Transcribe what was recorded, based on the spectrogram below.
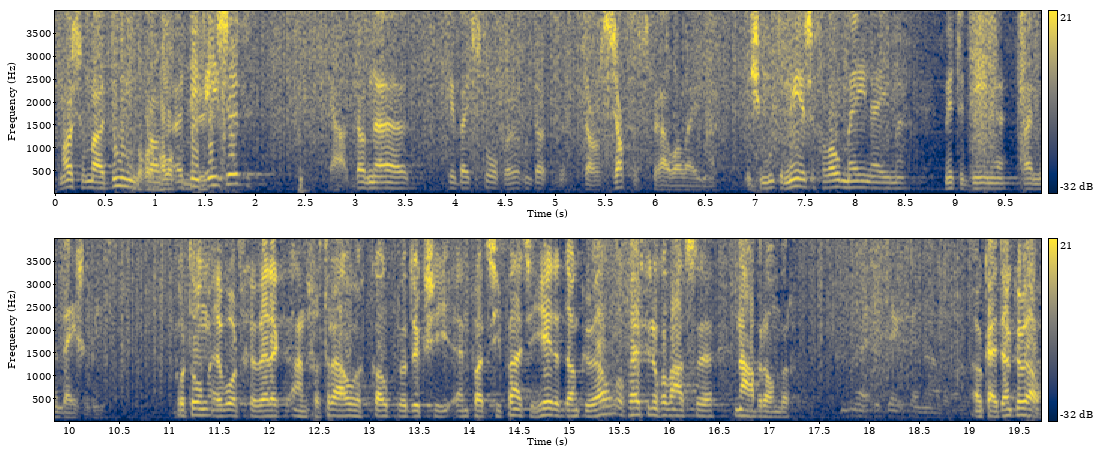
Maar als we maar doen van, dit is het. Ja, dan eh, kun je een beetje stoppen. Want dat- dan zakt het vertrouwen alleen maar. Dus je moet de mensen gewoon meenemen met de dingen waar je mee bezig bent. Kortom, er wordt gewerkt aan vertrouwen, co-productie en participatie. Heren, dank u wel. Of heeft u nog een laatste nabrander? Nee, ik denk geen nader. Oké, dank u wel.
